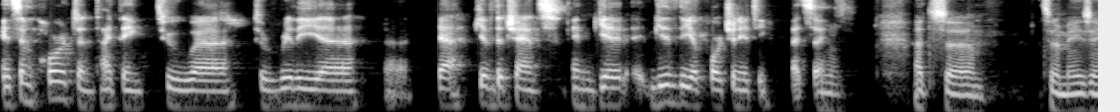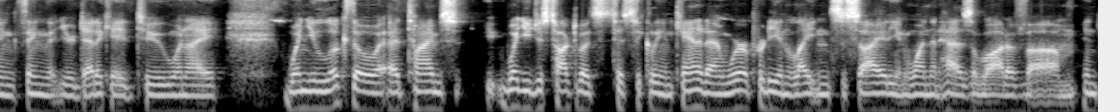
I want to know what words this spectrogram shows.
it's important, I think, to uh, to really uh, uh, yeah give the chance and give give the opportunity. Let's say mm. that's. Um it's an amazing thing that you're dedicated to when i when you look though at times what you just talked about statistically in canada and we're a pretty enlightened society and one that has a lot of um, in,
